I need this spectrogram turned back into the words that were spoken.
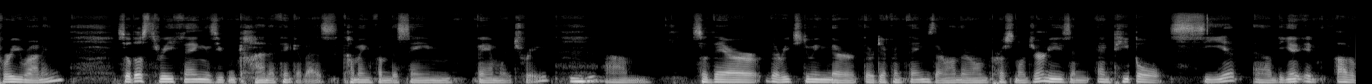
free running. So those three things you can kind of think of as coming from the same family tree. Mm-hmm. Um, so they're they're each doing their their different things. They're on their own personal journeys, and and people see it. Um, the it, uh,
